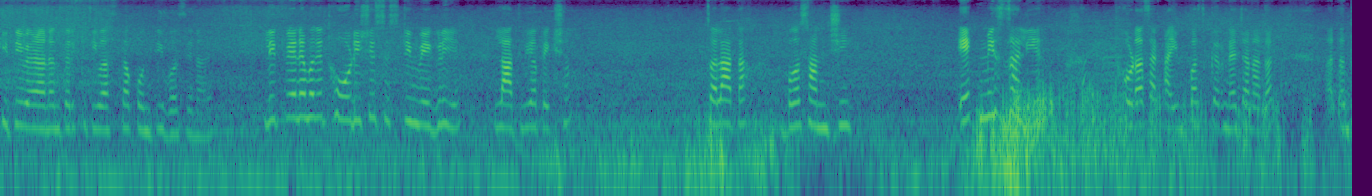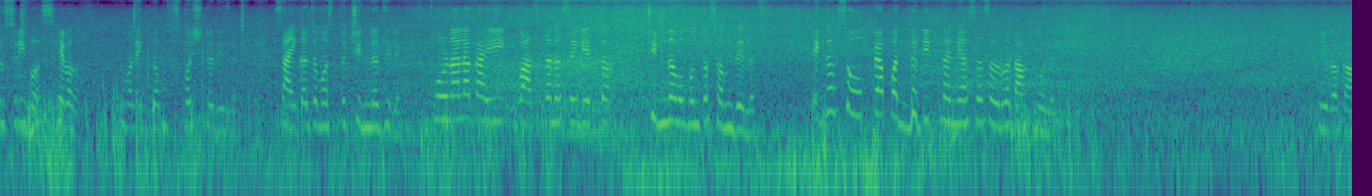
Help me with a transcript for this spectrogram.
किती वेळानंतर किती वाजता कोणती बस येणार आहे? लिथवेनियामध्ये थोडीशी सिस्टीम वेगळी आहे. लातवियापेक्षा चला आता बस आमची एक मिस झाली आहे थोडासा टाईमपास करण्याच्या नादात. आता दुसरी बस. हे बघा. तुम्हाला एकदम स्पष्ट दिसेल. सायकलचं मस्त चिन्ह दिले कोणाला काही वाचता नसेल येत तर चिन्ह बघून तर समजेलच. एकदम सोप्या पद्धतीत त्यांनी असं सर्व दाखवलं हे बघा.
